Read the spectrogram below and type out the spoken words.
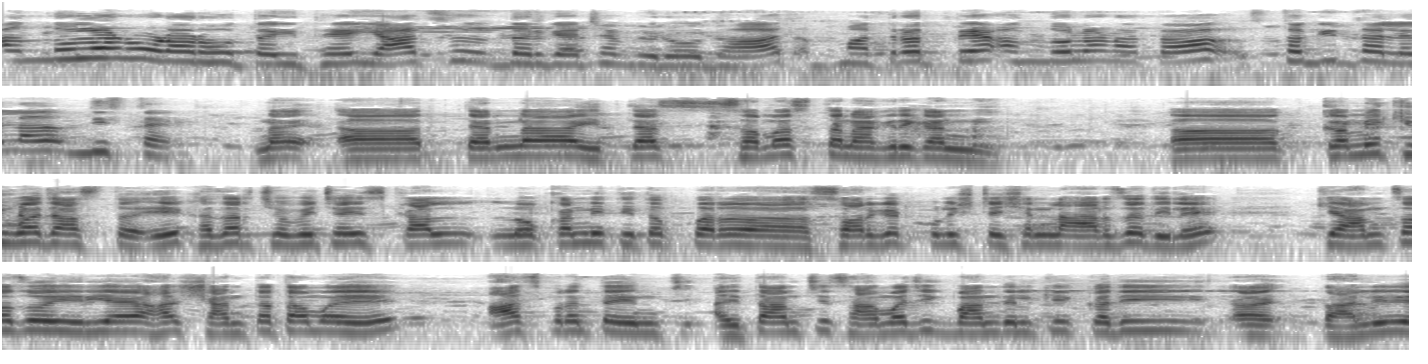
आंदोलन होणार होतं इथे याच दर्ग्याच्या विरोधात. मात्र ते आंदोलन आता स्थगित झालेलं दिसतंय. नाही त्यांना इथल्या समस्त नागरिकांनी कमी किंवा जास्त एक हजार चव्वेचाळीस काल लोकांनी तिथं पर स्वारगेट पोलीस स्टेशनला अर्ज दिले की आमचा जो एरिया आहे हा शांततामय आहे. आजपर्यंत इथं आमची सामाजिक बांधिलकी कधी झाली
